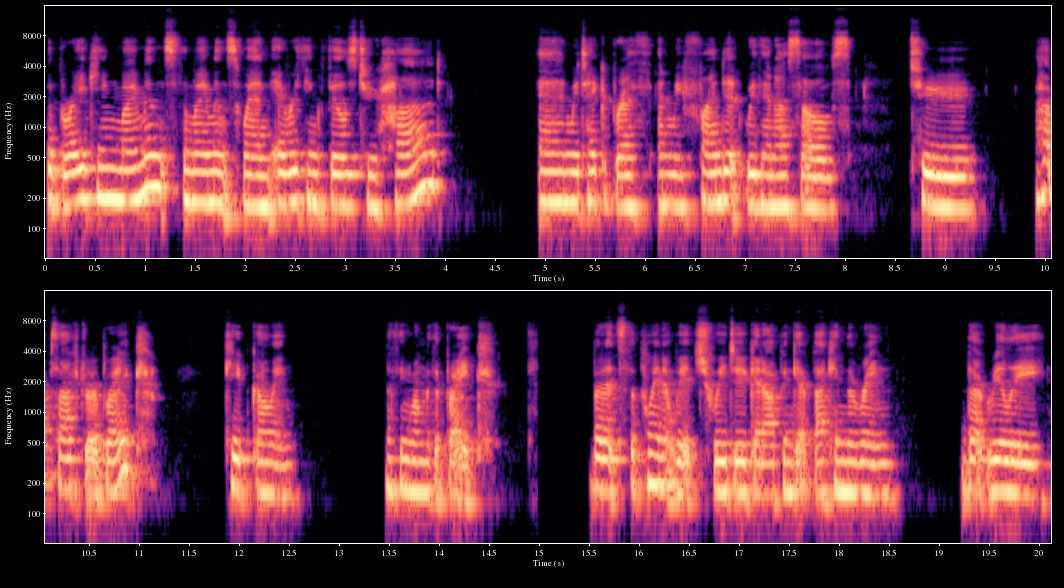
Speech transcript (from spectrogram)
the breaking moments, the moments when everything feels too hard, and we take a breath and we find it within ourselves to perhaps after a break keep going. Nothing wrong with a break. But it's the point at which we do get up and get back in the ring that really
